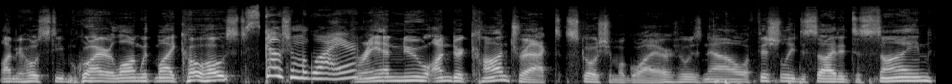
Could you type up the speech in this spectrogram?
I'm your host, Steve McGuire, along with my co host, Scotia McGuire. brand new under contract Scotia McGuire, who has now officially decided to sign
